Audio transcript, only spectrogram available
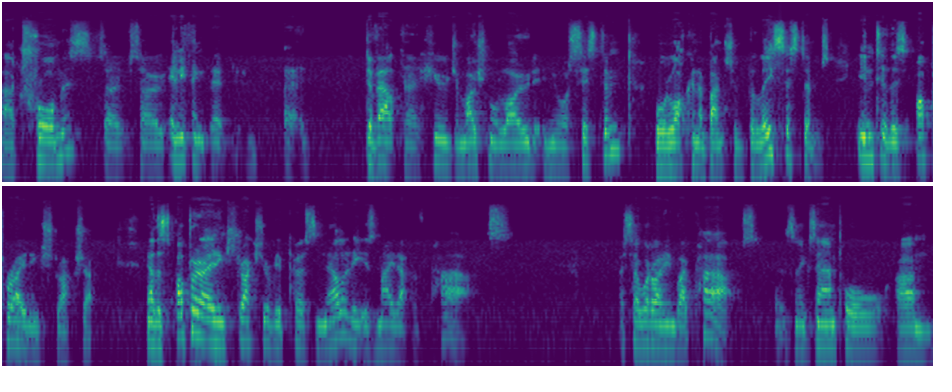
uh, traumas. So, so anything that uh, developed a huge emotional load in your system will lock in a bunch of belief systems into this operating structure. Now, this operating structure of your personality is made up of parts. So, what do I mean by parts? As an example, um,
